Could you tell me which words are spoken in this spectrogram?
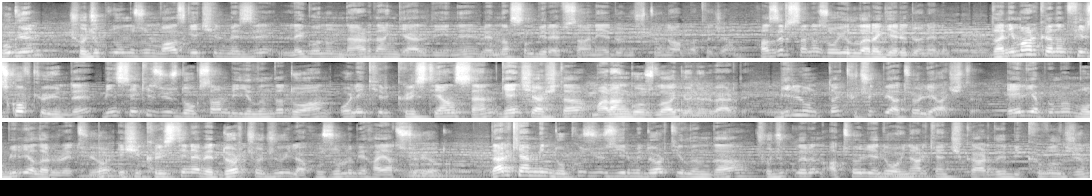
Bugün çocukluğumuzun vazgeçilmezi Lego'nun nereden geldiğini ve nasıl bir efsaneye dönüştüğünü anlatacağım. Hazırsanız o yıllara geri dönelim. Danimarka'nın Filskov köyünde 1891 yılında doğan Olekir Christiansen genç yaşta marangozluğa gönül verdi. Billund'da küçük bir atölye açtı. El yapımı mobilyalar üretiyor, eşi Christine ve 4 çocuğuyla huzurlu bir hayat sürüyordu. Derken 1924 yılında çocukların atölyede oynarken çıkardığı bir kıvılcım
